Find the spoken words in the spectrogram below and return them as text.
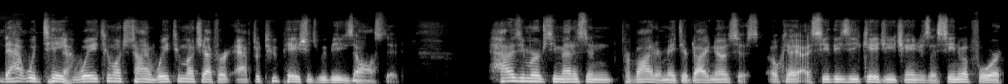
that would take Yeah. way too much time way too much effort after two patients we'd be exhausted how does the emergency medicine provider make their diagnosis? Okay, I see these EKG changes. I've seen them before.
